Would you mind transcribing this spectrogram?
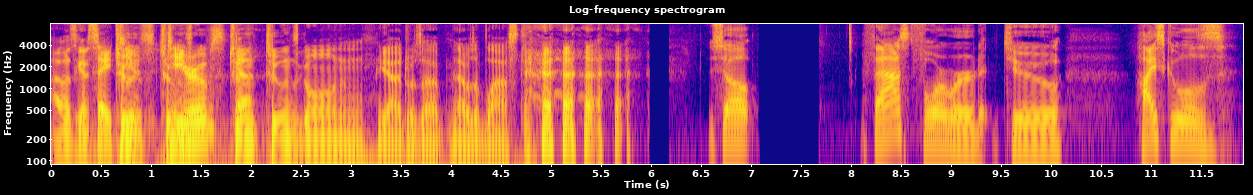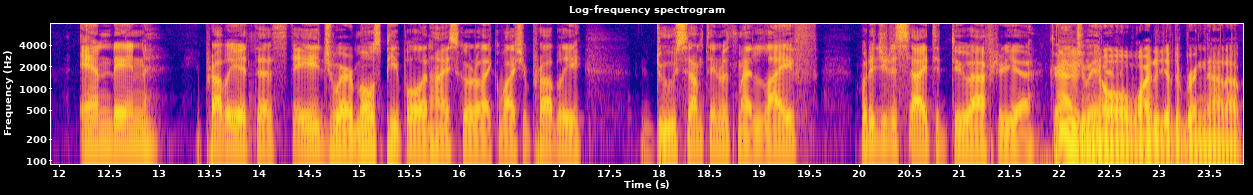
I was gonna say T, tunes, T tunes, roofs. tune, tunes going and yeah, it was a that was a blast. So, fast forward to high school's ending. You probably at the stage where most people in high school are like, well, I should probably do something with my life. What did you decide to do after you graduated? You know, why did you have to bring that up?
